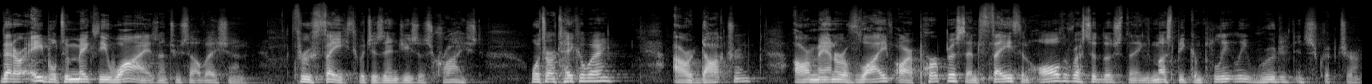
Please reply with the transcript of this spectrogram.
that are able to make thee wise unto salvation through faith which is in Jesus Christ. What's our takeaway? Our doctrine, our manner of life, our purpose and faith, and all the rest of those things must be completely rooted in Scripture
